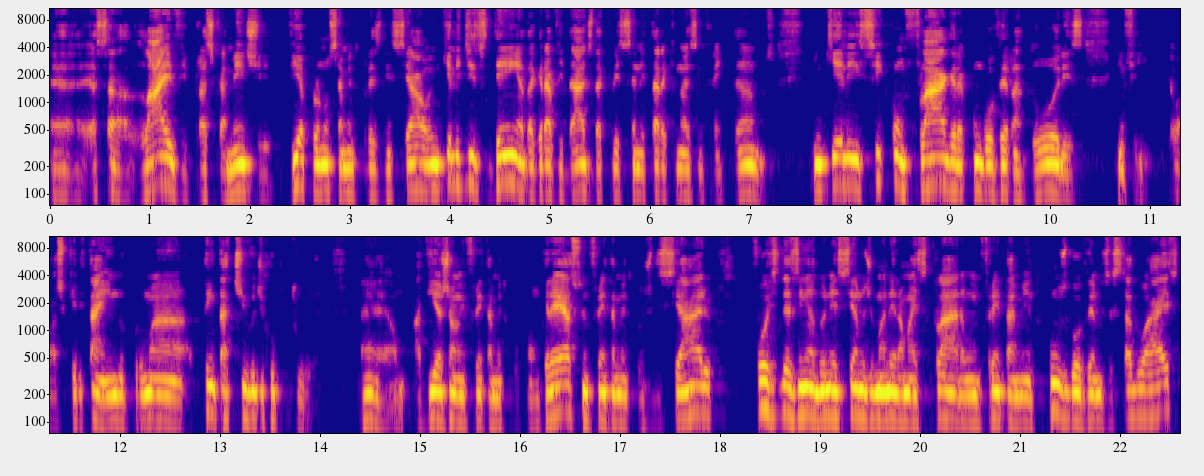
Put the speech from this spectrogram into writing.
é, essa live, praticamente, via pronunciamento presidencial, em que ele desdenha da gravidade da crise sanitária que nós enfrentamos, em que ele se conflagra com governadores, enfim, eu acho que ele está indo para uma tentativa de ruptura. É, havia já um enfrentamento com o Congresso, um enfrentamento com o Judiciário, foi se desenhando nesse ano de maneira mais clara um enfrentamento com os governos estaduais,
